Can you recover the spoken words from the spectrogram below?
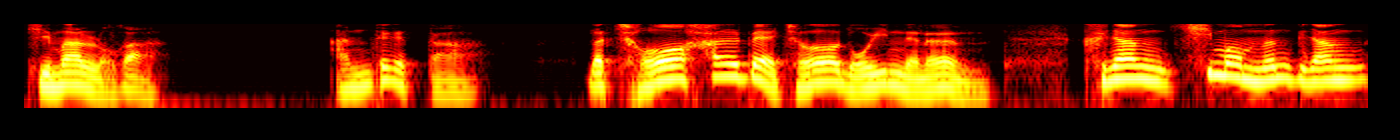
기말로가 안 되겠다. 나 저 할배 저 노인네는 그냥 힘없는 그냥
